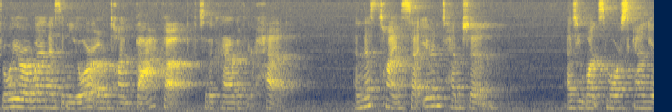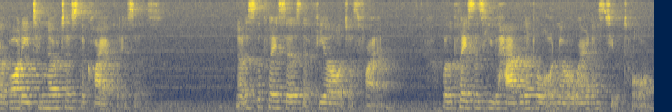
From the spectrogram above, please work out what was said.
Draw your awareness in your own time back up to the crown of your head. And this time, set your intention as you once more scan your body to notice the quiet places. Notice the places that feel just fine or the places you have little or no awareness to at all.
